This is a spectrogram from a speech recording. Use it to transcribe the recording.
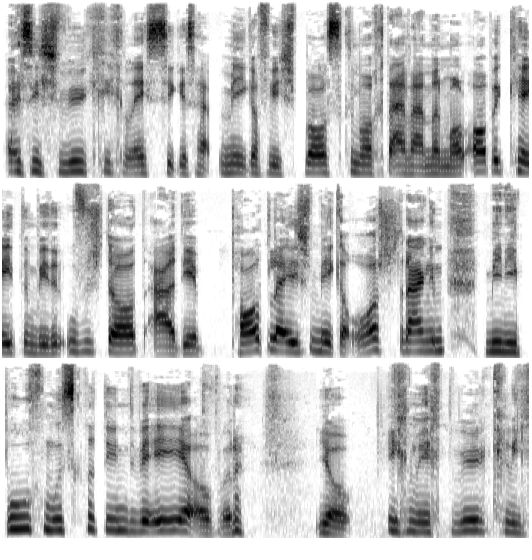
Es ist wirklich lässig. Es hat mega viel Spaß gemacht, auch wenn man mal runtergeht und wieder aufsteht. Auch die Paddeln ist mega anstrengend. Meine Bauchmuskeln tun weh, aber ja, ich möchte wirklich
